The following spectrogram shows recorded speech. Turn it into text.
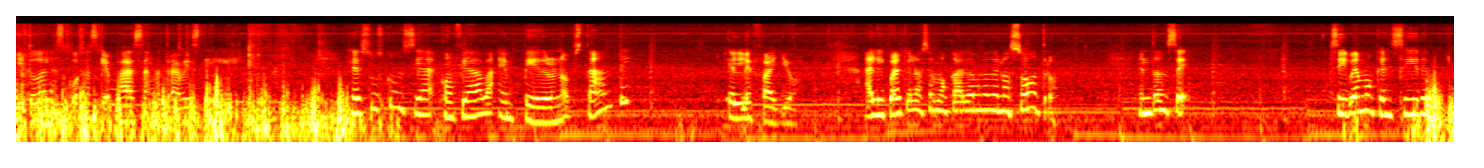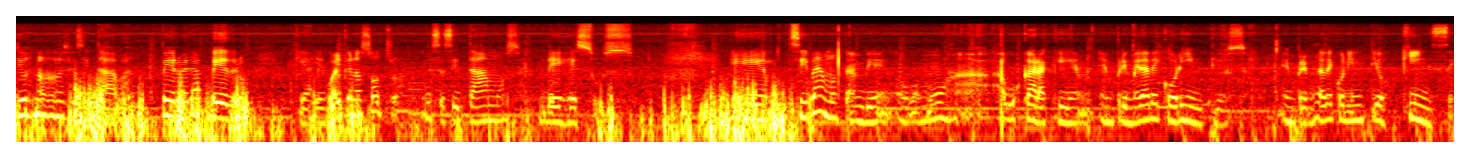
y todas las cosas que pasan a través de él. Jesús confiaba en Pedro, no obstante, él le falló, al igual que lo hacemos cada uno de nosotros. Entonces, si vemos que en sí Dios no lo necesitaba, pero era Pedro que al igual que nosotros necesitamos de Jesús. Eh, si vemos también, o vamos a, buscar aquí en, en, Primera de Corintios, en Primera de Corintios 15,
